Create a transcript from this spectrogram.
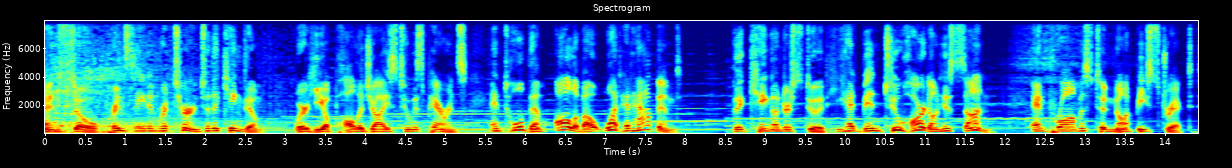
And so Prince Aiden returned to the kingdom, where he apologized to his parents and told them all about what had happened. The king understood he had been too hard on his son and promised to not be strict,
